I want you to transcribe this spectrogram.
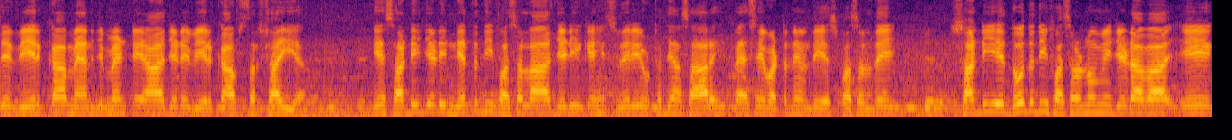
ਤੇ ਵੇਰਕਾ ਮੈਨੇਜਮੈਂਟ ਆ ਜਿਹੜੇ ਵੇਰਕਾ ਅਫਸਰਸ਼ਾਹੀ ਆ ਇਹ ਸਾਡੀ ਜਿਹੜੀ ਨਿੱਤ ਦੀ ਫਸਲ ਆ ਜਿਹੜੀ ਕਿ ਅਸੀਂ ਸਵੇਰੇ ਉੱਠਦਿਆਂ ਸਾਰ ਹੀ ਪੈਸੇ ਵਟਨੇ ਹੁੰਦੇ ਇਸ ਫਸਲ ਦੇ। ਸਾਡੀ ਇਹ ਦੁੱਧ ਦੀ ਫਸਲ ਨੂੰ ਵੀ ਜਿਹੜਾ ਵਾ ਇਹ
